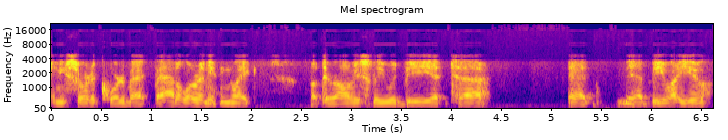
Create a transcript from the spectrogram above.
any sort of quarterback battle or anything like but there obviously would be at uh, at at BYU.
